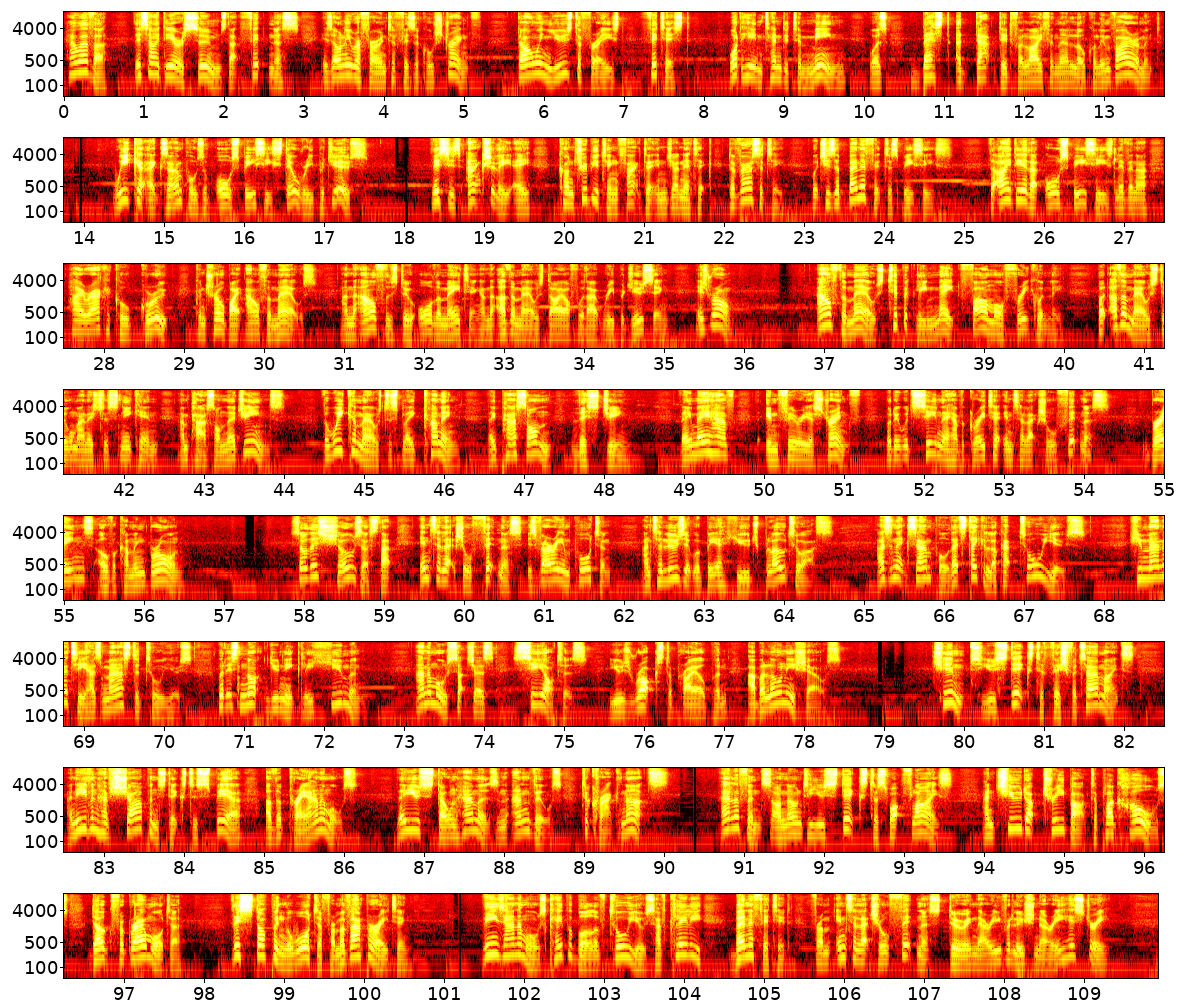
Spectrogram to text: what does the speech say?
However this idea assumes that fitness is only referring to physical strength. Darwin used the phrase fittest. What he intended to mean was best adapted for life in their local environment. Weaker examples of all species still reproduce. This is actually a contributing factor in genetic diversity which is a benefit to species. The idea that all species live in a hierarchical group controlled by alpha males and the alphas do all the mating and the other males die off without reproducing is wrong. Alpha males typically mate far more frequently but other males still manage to sneak in and pass on their genes. The weaker males display cunning, they pass on this gene. They may have inferior strength but it would seem they have greater intellectual fitness, brains overcoming brawn. So this shows us that intellectual fitness is very important and to lose it would be a huge blow to us. As an example let's take a look at tool use. Humanity has mastered tool use but it's not uniquely human. Animals such as sea otters use rocks to pry open abalone shells. Chimps use sticks to fish for termites and even have sharpened sticks to spear other prey animals. They use stone hammers and anvils to crack nuts. Elephants are known to use sticks to swat flies and chewed up tree bark to plug holes dug for groundwater, this stopping the water from evaporating. These animals capable of tool use have clearly benefited from intellectual fitness during their evolutionary history.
